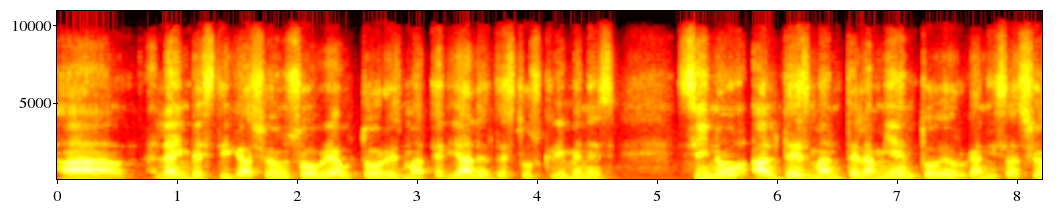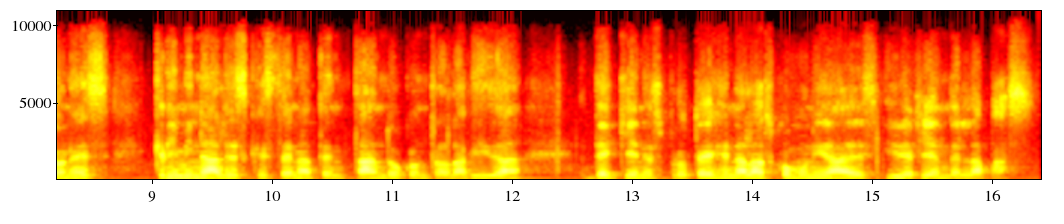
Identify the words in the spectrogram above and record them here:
a la investigación sobre autores materiales de estos crímenes, sino al desmantelamiento de organizaciones criminales que estén atentando contra la vida de quienes protegen a las comunidades y defienden la paz.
